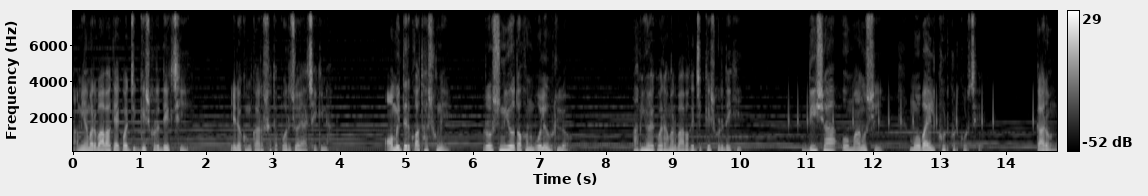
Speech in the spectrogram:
আমি আমার বাবাকে একবার জিজ্ঞেস করে দেখছি, এরকম কারোর সাথে পরিচয় আছে কিনা। অমিতের কথা শুনে রোশনিও তখন বলে উঠল, আমিও একবার আমার বাবাকে জিজ্ঞেস করে দেখি। দিশা ও মানুষই মোবাইল খুটখুট করছে। কারণ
